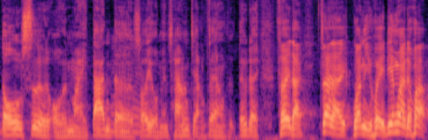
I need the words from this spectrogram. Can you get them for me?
都是我们买单的，嗯所以我们常讲这样子，对不对？所以来再来管理费，另外的话。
